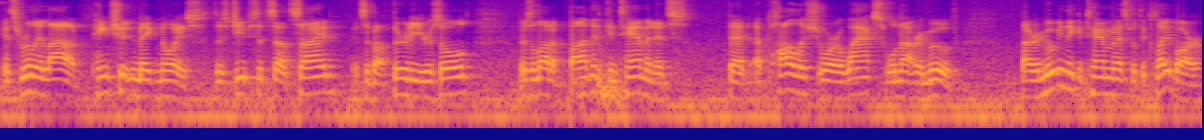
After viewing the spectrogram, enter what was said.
it's really loud. Paint shouldn't make noise. This Jeep sits outside. It's about 30 years old. there's a lot of bonded contaminants that a polish or a wax will not remove. By removing the contaminants with the clay bar,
